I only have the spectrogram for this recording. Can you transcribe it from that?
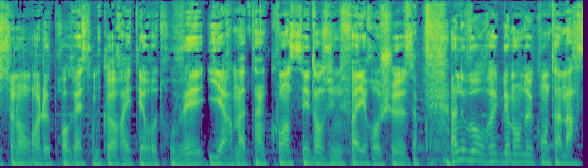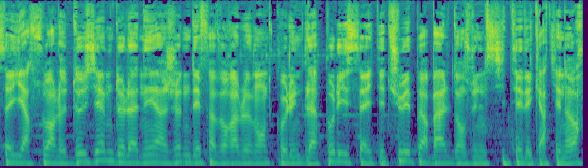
Selon le progrès, son corps a été retrouvé hier matin coincé dans une faille rocheuse. Un nouveau règlement de compte à Marseille hier soir, le deuxième de l'année. Un jeune défavorablement de colline de la police a été tué par balle dans une cité des quartiers nord.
